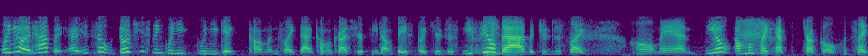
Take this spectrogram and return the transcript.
well, you know, it happened. It's so. Don't you think when you when you get comments like that come across your feed on Facebook, you're just you feel bad, but you're just like, oh man, you don't almost like have to chuckle. It's like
